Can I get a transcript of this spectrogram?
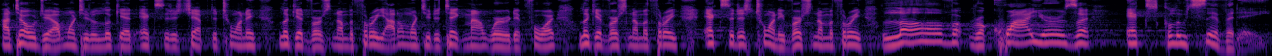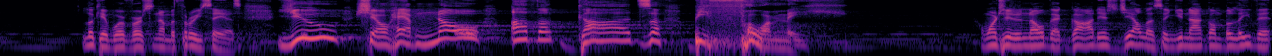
I told you, I want you to look at Exodus chapter 20. Look at verse number three. I don't want you to take my word for it. Look at verse number three. Exodus 20, verse number three. Love requires exclusivity. Look at what verse number three says. You shall have no other gods before me. I want you to know that God is jealous and you're not going to believe it.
